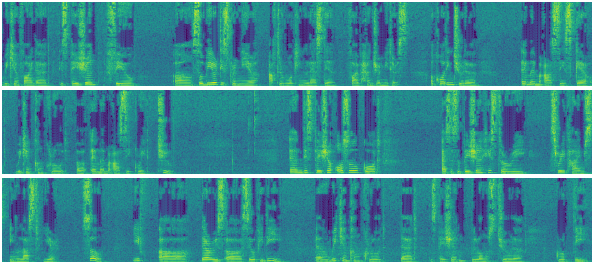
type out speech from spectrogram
We can find that this patient feel uh, severe dyspnea after walking less than 500 meters. According to the MMRC scale, we can conclude a MMRC grade 2. And this patient also got exacerbation history three times in last year. So, if uh, there is a COPD, and we can conclude that this patient belongs to the group D.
